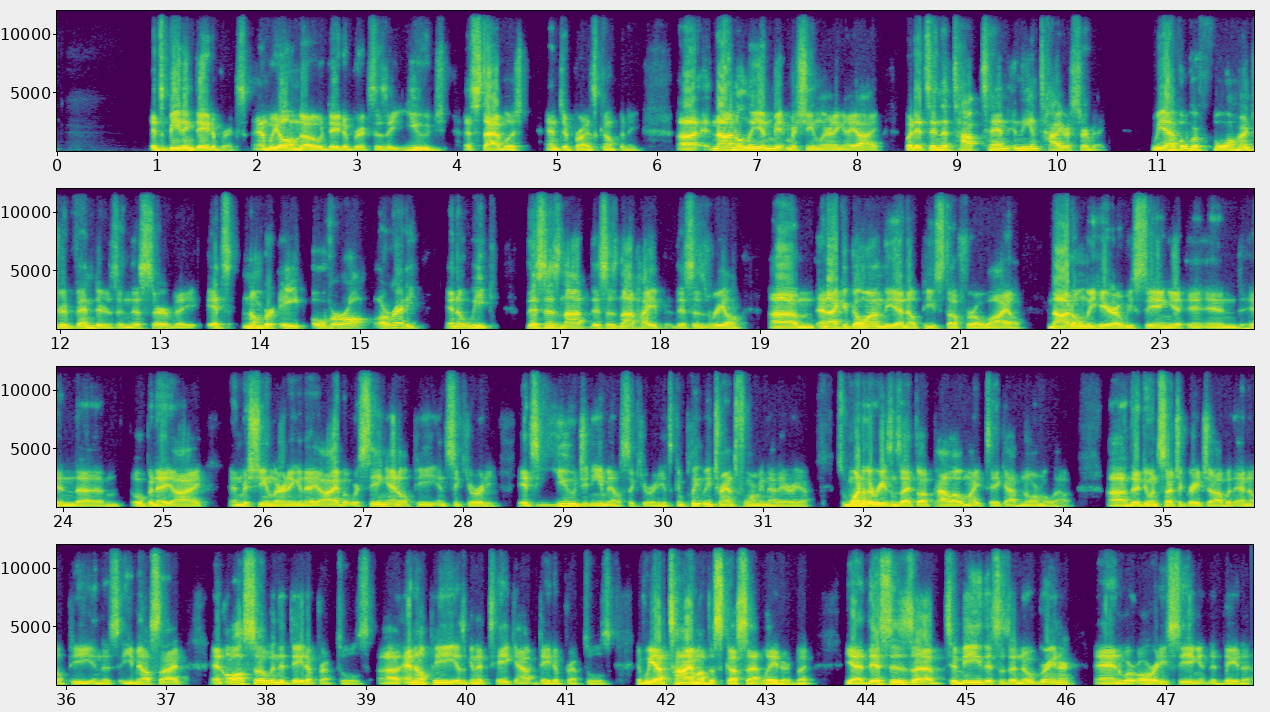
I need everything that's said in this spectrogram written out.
It's beating Databricks. And we all know Databricks is a huge established enterprise company. Uh, not only in machine learning AI, but it's in the top 10 in the entire survey. We have over 400 vendors in this survey. It's number eight overall already in a week. This is not this is not hype. This is real. Um, and I could go on the NLP stuff for a while. Not only here are we seeing it in in, in um, OpenAI and machine learning and AI, but we're seeing NLP in security. It's huge in email security. It's completely transforming that area. It's one of the reasons I thought Palo might take abnormal out. Uh, they're doing such a great job with NLP in this email side and also in the data prep tools. Uh, NLP is going to take out data prep tools. If we have time, I'll discuss that later. But yeah, this is, uh, to me, this is a no brainer and we're already seeing it in the data.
